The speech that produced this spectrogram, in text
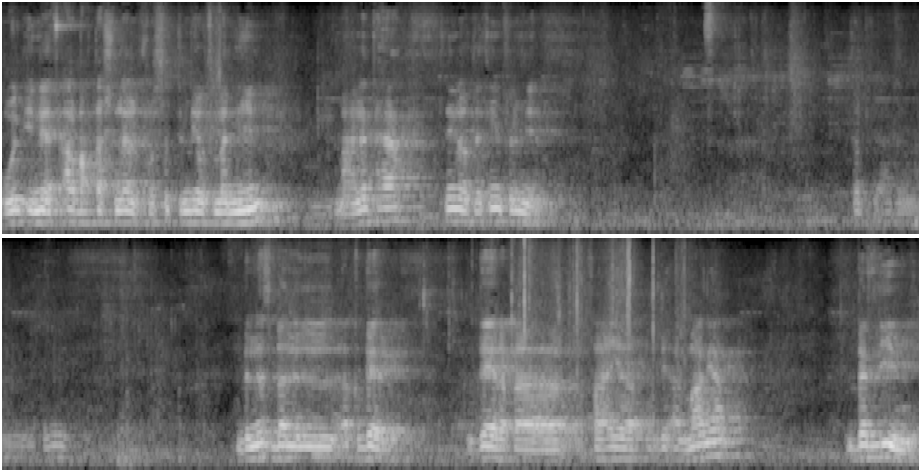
والإناث 14680 معناتها 32% بالنسبة للإقبال دائرة فرعية بألمانيا برلين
